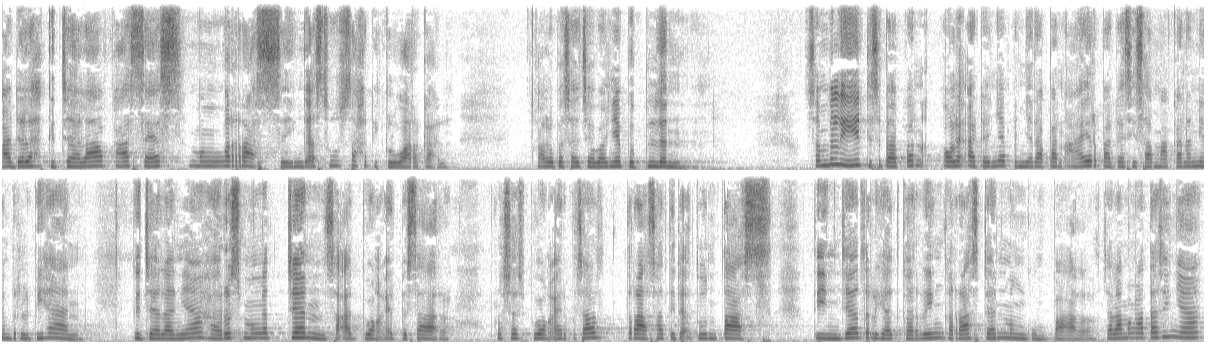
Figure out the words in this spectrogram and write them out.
adalah gejala fases mengeras sehingga susah dikeluarkan. Kalau bahasa Jawanya bebelen. Sembelit disebabkan oleh adanya penyerapan air pada sisa makanan yang berlebihan. Gejalanya harus mengejan saat buang air besar. Proses buang air besar terasa tidak tuntas. Tinja terlihat kering, keras, dan menggumpal. Cara mengatasinya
